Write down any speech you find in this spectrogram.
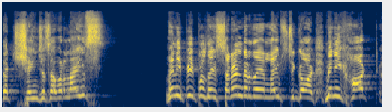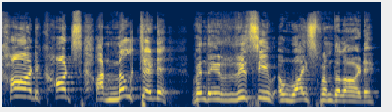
that changes our lives. Many people they surrender their lives to God. Many hard, hard hearts are melted when they receive a voice from the Lord.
